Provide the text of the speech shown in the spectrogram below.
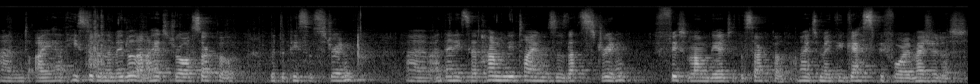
and I had, he stood in the middle and I had to draw a circle with the piece of string. Um, and then he said, how many times does that string fit along the edge of the circle? And I had to make a guess before I measured it.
